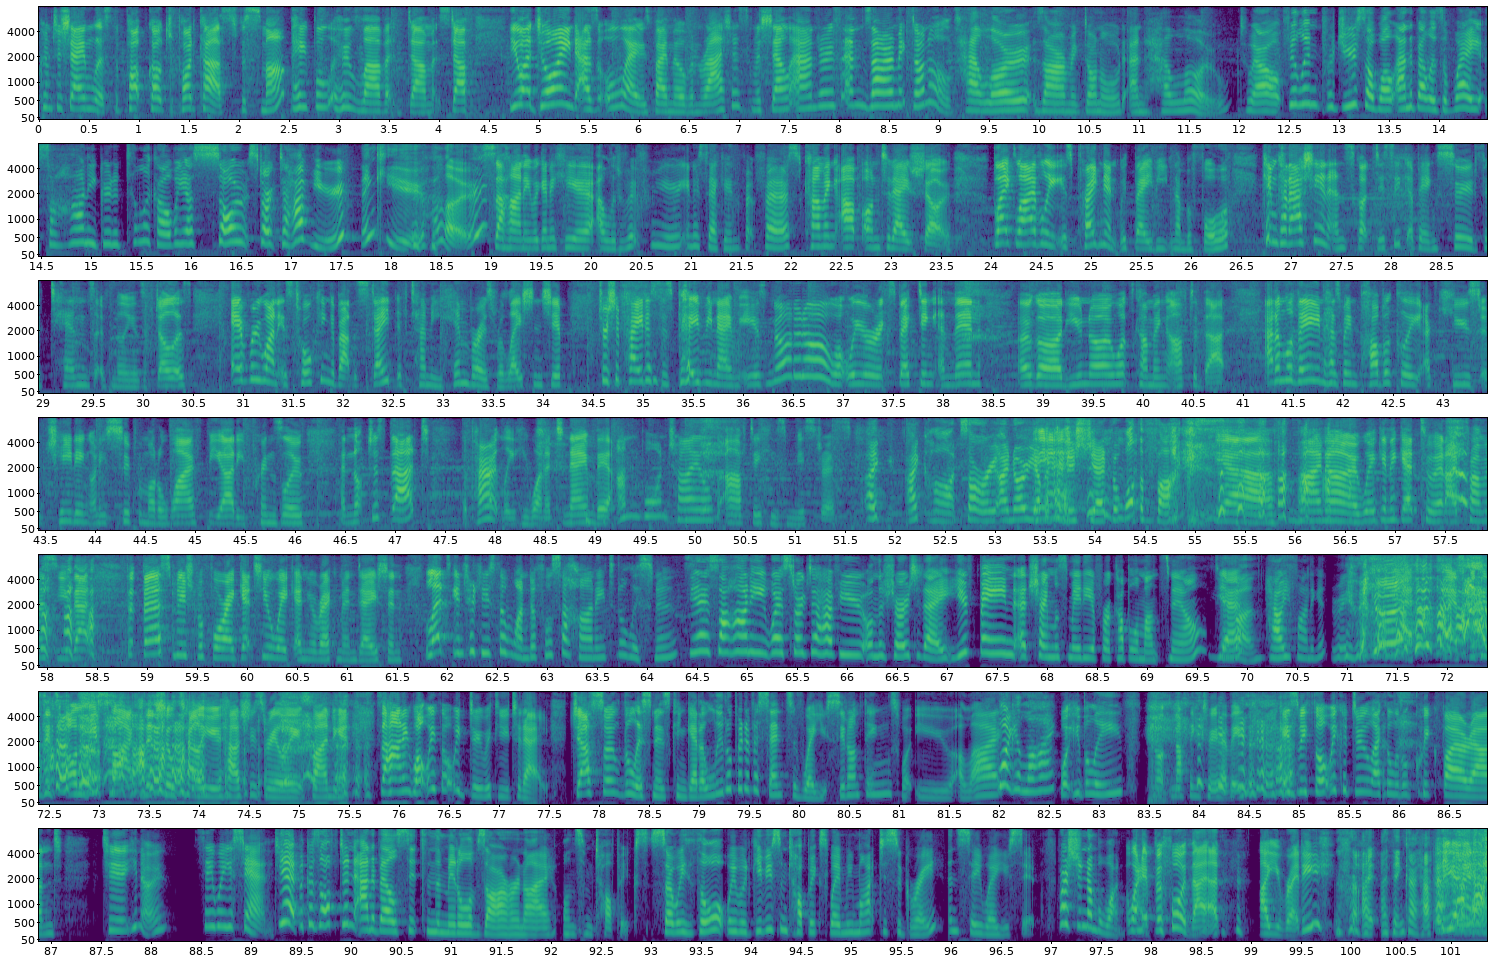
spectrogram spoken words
welcome to Shameless, the pop culture podcast for smart people who love dumb stuff. You are joined, as always, by Melbourne writers Michelle Andrews and Zara McDonald. Hello, Zara McDonald, and hello to our fill in producer while Annabelle is away, Sahani Gunatilaka. We are so stoked to have you. Thank you. Hello. Sahani, we're going to hear a little bit from you in a second, but first, coming up on today's show. Blake Lively is pregnant with baby number four. Kim Kardashian and Scott Disick are being sued for tens of millions of dollars. Everyone is talking about the state of Tammy Hembrow's relationship. Trisha Paytas' baby name is not at all what we were expecting. And then, oh God, you know what's coming after that. Adam Levine has been publicly accused of cheating on his supermodel wife, Behati Prinsloo. And not just that, apparently he wanted to name their unborn child after his mistress. I, I can't. Sorry, I know you haven't Yeah. finished yet, but what the fuck? Yeah, I know. We're going to get to it. I promise you that. But first, Mish, before I get to your week and your recommendation, let's introduce the wonderful Sahani to the listeners. Yeah, Sahani, we're stoked to have you on the show today. You've been at Shameless Media for a couple of months now. yeah. months. How are you finding it? Really good. Yeah, yes, because it's on this mic that she'll tell you how she's really finding it. Sahani, what we thought we'd do with you today, just so the listeners can get a little bit of a sense of where you sit on things, what you are like, What you like? what you believe, not nothing too heavy, is we thought we could do like a little quick fire round to, you know, see where you stand. Yeah, because often Annabelle sits in the middle of Zara and I on some topics. So we thought we would give you some topics where we might disagree and see where you sit. Question number one. Wait, before that, are you ready? I, I think I have to. Yeah.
